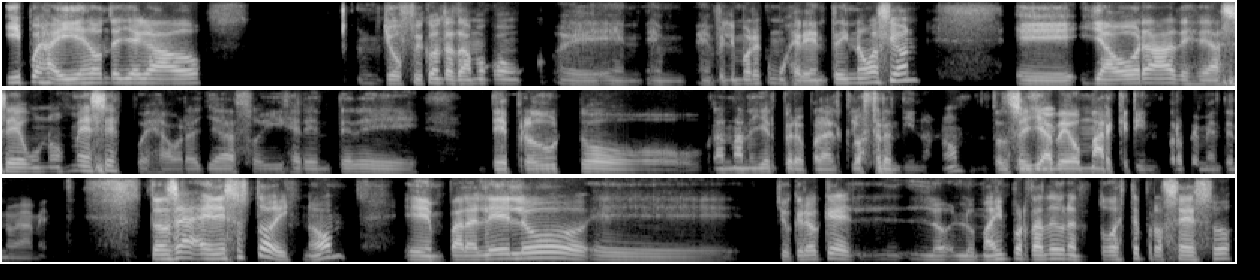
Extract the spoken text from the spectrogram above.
Y pues ahí es donde he llegado, yo fui contratado con, eh, en, en, en como gerente de innovación, eh, y ahora, desde hace unos meses, pues ahora ya soy gerente de, de producto brand manager, pero para el cluster andino, ¿no? Entonces ya veo marketing propiamente nuevamente. Entonces, en eso estoy, ¿no? En paralelo, eh, yo creo que lo, lo, más importante durante todo este proceso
